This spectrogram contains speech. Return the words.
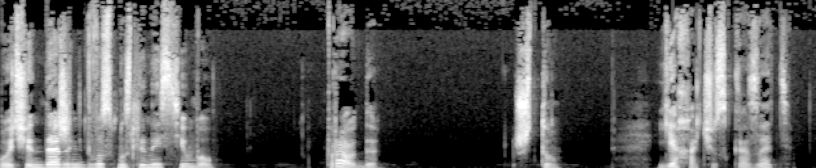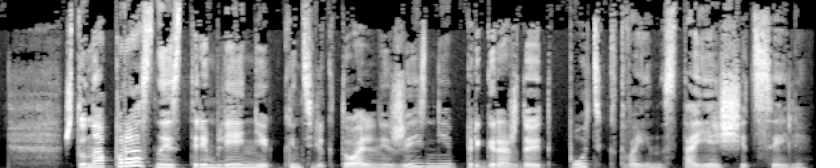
Очень даже недвусмысленный символ. Правда. Что? Я хочу сказать, что напрасные стремления к интеллектуальной жизни преграждают путь к твоей настоящей цели.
